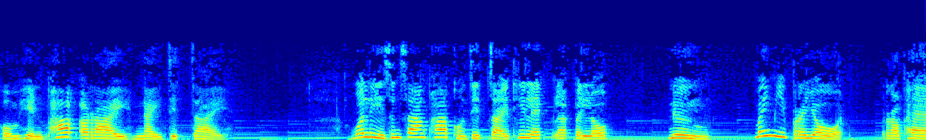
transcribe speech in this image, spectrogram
ผมเห็นภาพอะไรในจิตใจ วลีซึ่งสร้างภาพของจิตใจที่เล็กและเป็นลบ 1. ไม่มีประโยชน์ เราแพ้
